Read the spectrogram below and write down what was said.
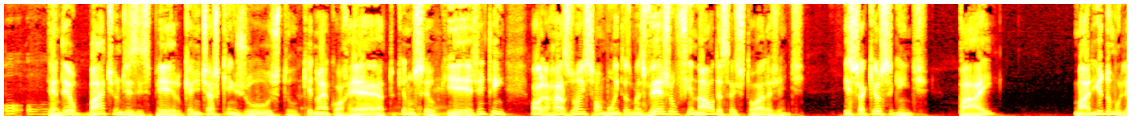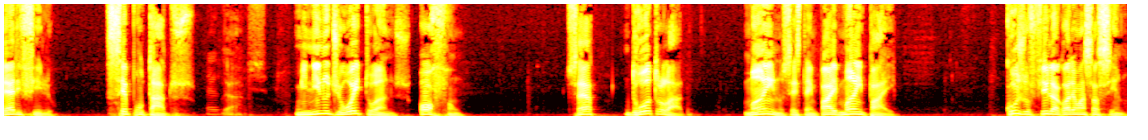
O- o- Entendeu? Bate um desespero, que a gente acha que é injusto, que não é correto, que não sei o quê. A gente tem. Olha, razões são muitas, mas veja o final dessa história, gente. Isso aqui é o seguinte: pai, marido, mulher e filho, sepultados. Menino de oito anos, órfão. Certo? Do outro lado, mãe, não sei se tem pai, mãe e pai, cujo filho agora é um assassino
